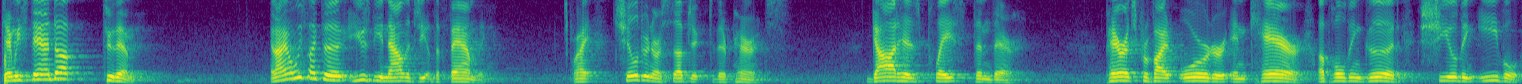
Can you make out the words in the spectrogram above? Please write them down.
Can we stand up to them? And I always like to use the analogy of the family, right? Children are subject to their parents, God has placed them there. Parents provide order and care, upholding good, shielding evil.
